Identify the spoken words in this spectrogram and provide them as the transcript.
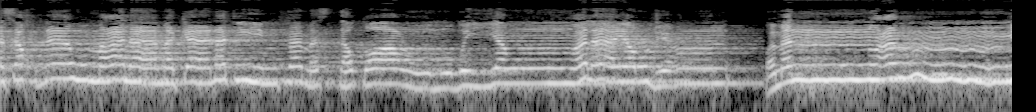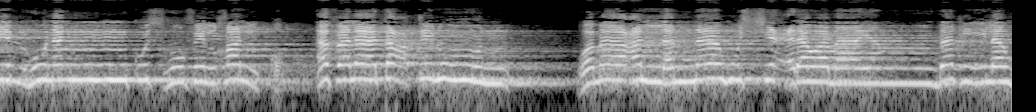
لمسخناهم على مكانتهم فما استطاعوا مضيا ولا يرجعون. ومن نعمره ننكسه في الخلق أفلا تعقلون؟ وما علمناه الشعر وما ينبغي له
